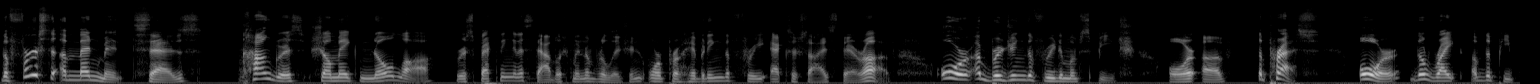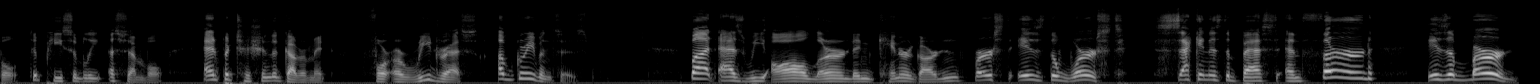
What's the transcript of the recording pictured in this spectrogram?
The First Amendment says Congress shall make no law respecting an establishment of religion or prohibiting the free exercise thereof, or abridging the freedom of speech or of the press, or the right of the people to peaceably assemble and petition the government for a redress of grievances. But as we all learned in kindergarten, first is the worst, second is the best, and third is a bird.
